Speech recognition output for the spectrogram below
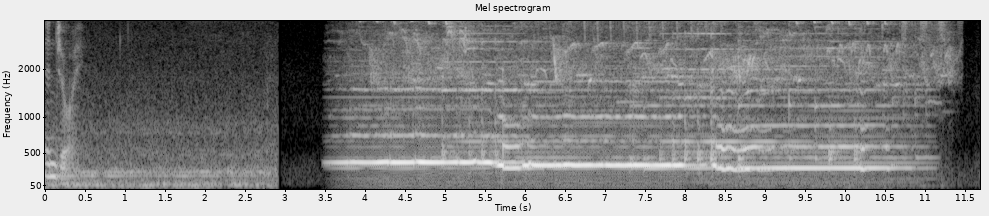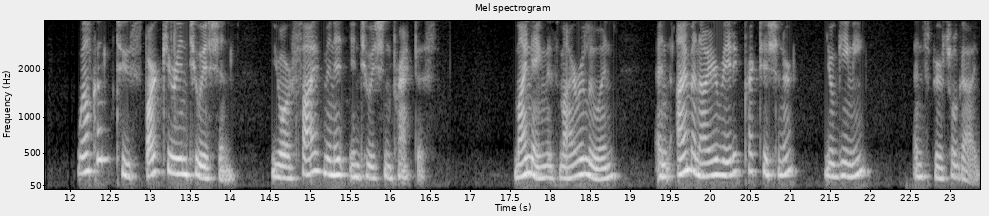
Enjoy. To Spark Your Intuition, your five minute intuition practice. My name is Myra Lewin, and I'm an Ayurvedic practitioner, yogini, and spiritual guide.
